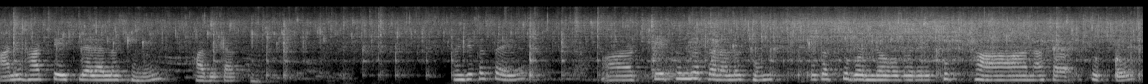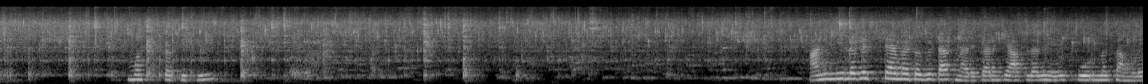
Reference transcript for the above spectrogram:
आणि हा टेस्टलेला लसूण आहे हा बी टाकते. म्हणजे कसं आहे टेचून घेतलेला लसूण त्याचा सुगंध वगैरे खूप छान असा सुटतो. मस्त किती आणि मी लगेच टॅमॅटो बी टाकणार आहे कारण की आपल्याला हे पूर्ण चांगलं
